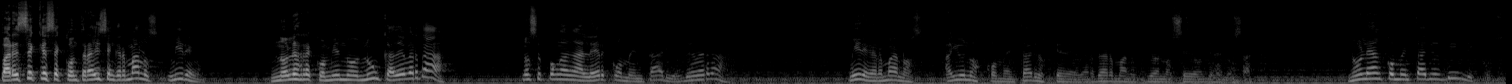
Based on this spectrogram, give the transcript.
Parece que se contradicen, hermanos. Miren, no les recomiendo nunca, de verdad. No se pongan a leer comentarios, de verdad. Miren, hermanos, hay unos comentarios que de verdad, hermanos, yo no sé de dónde se los sacan. No lean comentarios bíblicos.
